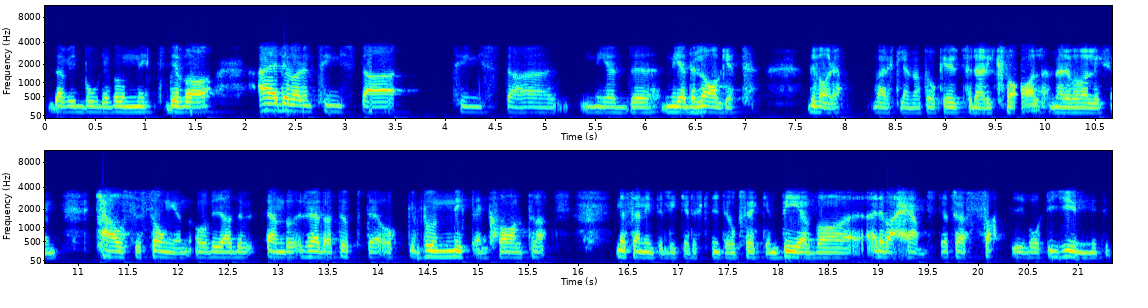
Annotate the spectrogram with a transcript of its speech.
där vi borde vunnit. Det var, nej, det var den tyngsta, tyngsta ned, nederlaget. Det var det verkligen att åka ut så där i kval när det var liksom kaossäsongen och vi hade ändå räddat upp det och vunnit en kvalplats men sen inte lyckades knyta ihop säcken. Det var, äh, det var hemskt. Jag tror jag satt i vårt gym i typ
